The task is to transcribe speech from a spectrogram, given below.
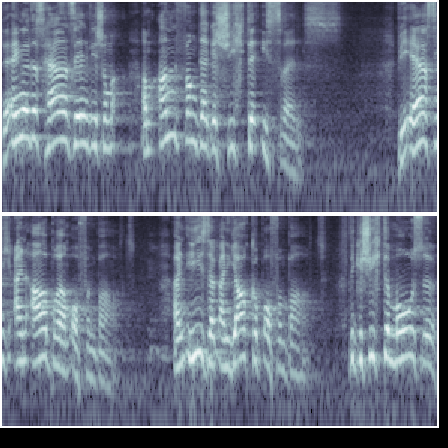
Der Engel des Herrn sehen wir schon am Anfang der Geschichte Israels, wie er sich ein Abraham offenbart, ein Isaac, ein Jakob offenbart. Die Geschichte Mose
